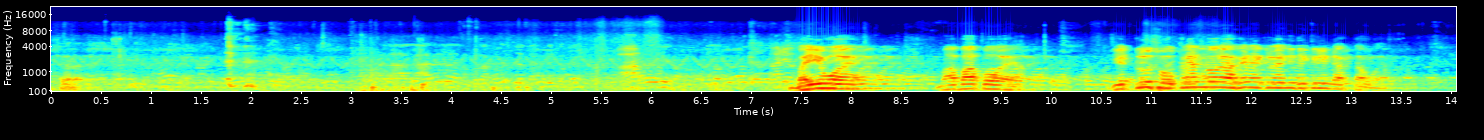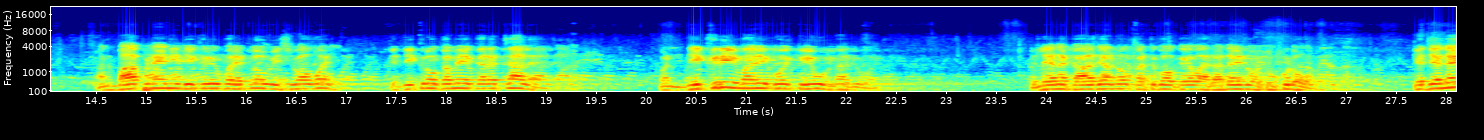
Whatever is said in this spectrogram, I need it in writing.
સરસ ભાઈ હોય મા બાપ હોય, જેટલું છોકરાને ન રાખે ને એટલું એની દીકરીને રાખતા હોય. અને બાપને એની દીકરી ઉપર એટલો વિશ્વાસ હોય કે દીકરો ગમે એ કરે, ચાલે. પણ દીકરી મારી કોઈ કેવું ના જોવાય. એટલે એને કાળજાનો કટકો કહેવાય, હૃદયનો ટુકડો. કે જેને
